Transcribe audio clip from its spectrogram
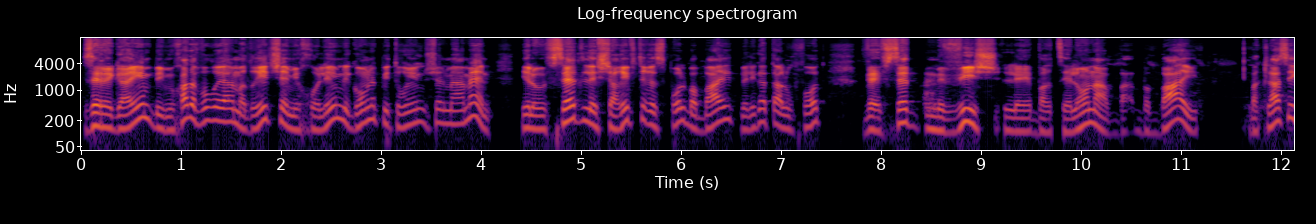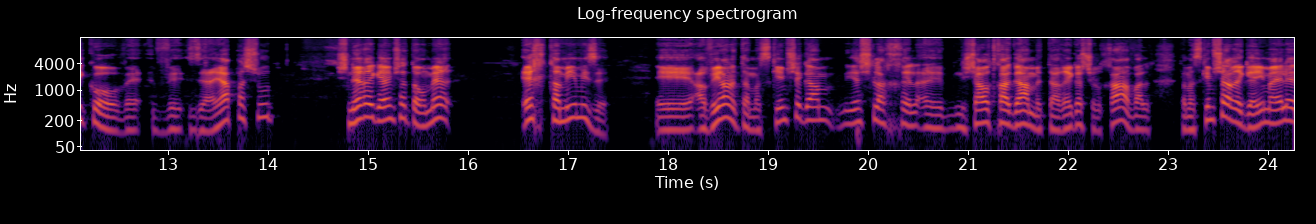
זה רגעים, במיוחד עבור ריאל מדריד, שהם יכולים לגרום לפיטורים של מאמן. יהיה לו הפסד לשריף טרספול בבית בליגת האלופות, והפסד מביש לברצלונה בבית, בקלאסיקו, ו- וזה היה פשוט שני רגעים שאתה אומר, איך קמים מזה? אה, אבירן, אתה מסכים שגם יש לך, אה, נשאל אותך גם את הרגע שלך, אבל אתה מסכים שהרגעים האלה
